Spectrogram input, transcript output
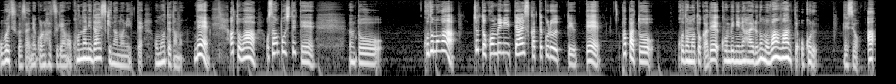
覚えててくださいねこの発言をこんなに大好きなのにって思ってたの。であとはお散歩してて、うんと、子供が「ちょっとコンビニ行ってアイス買ってくる」って言ってパパと子供とかでコンビニに入るのもワンワンって怒るんですよ。あ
